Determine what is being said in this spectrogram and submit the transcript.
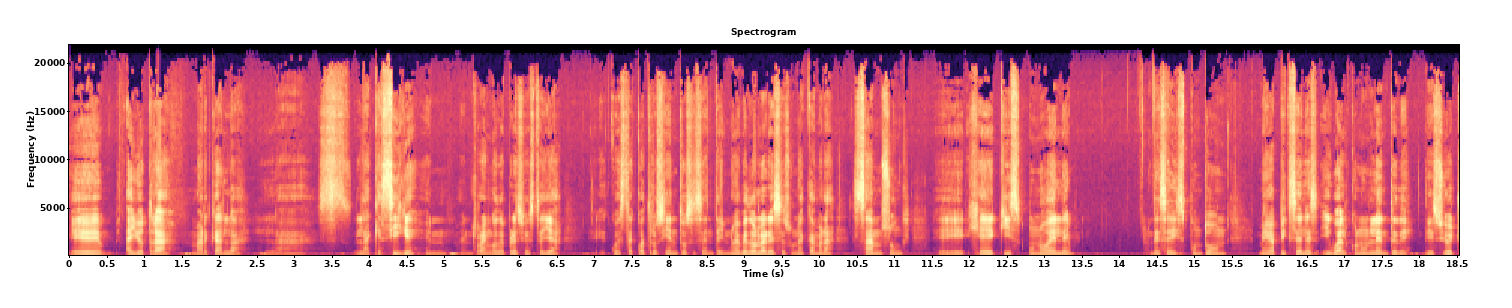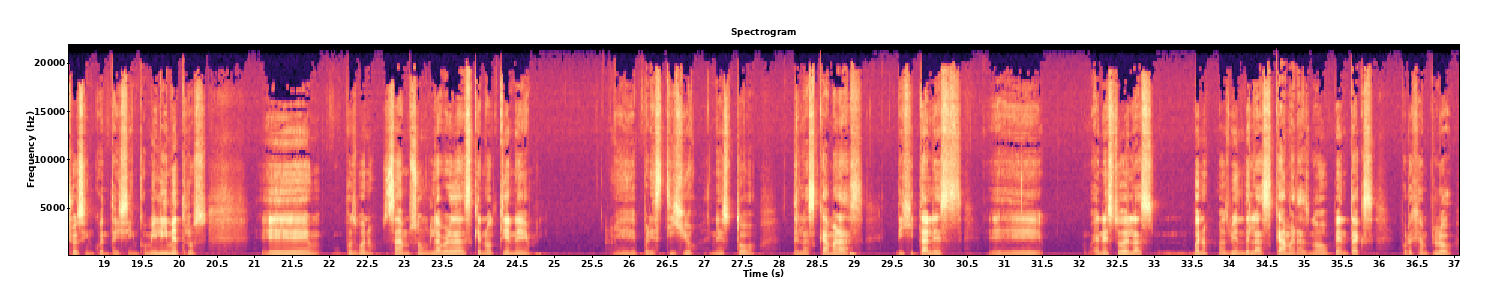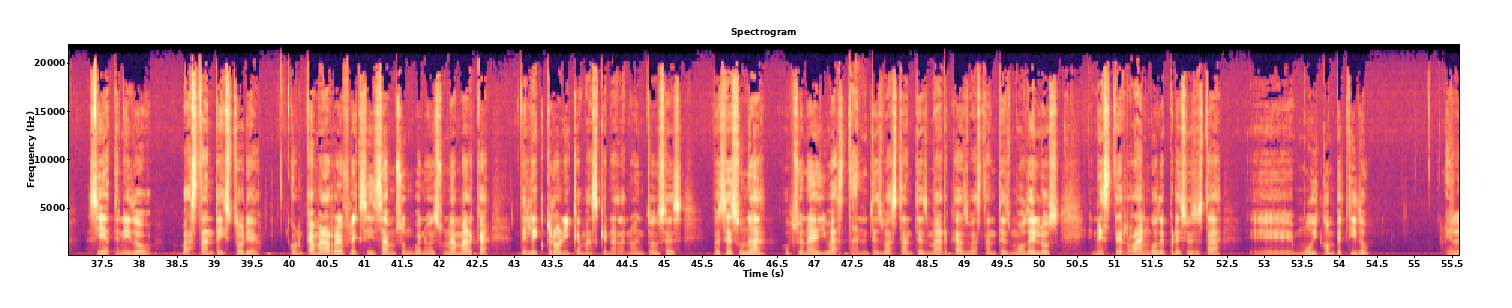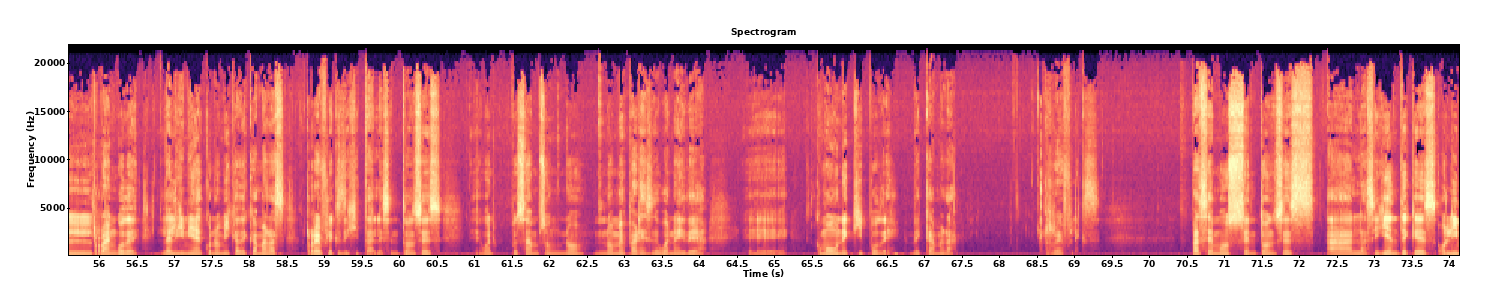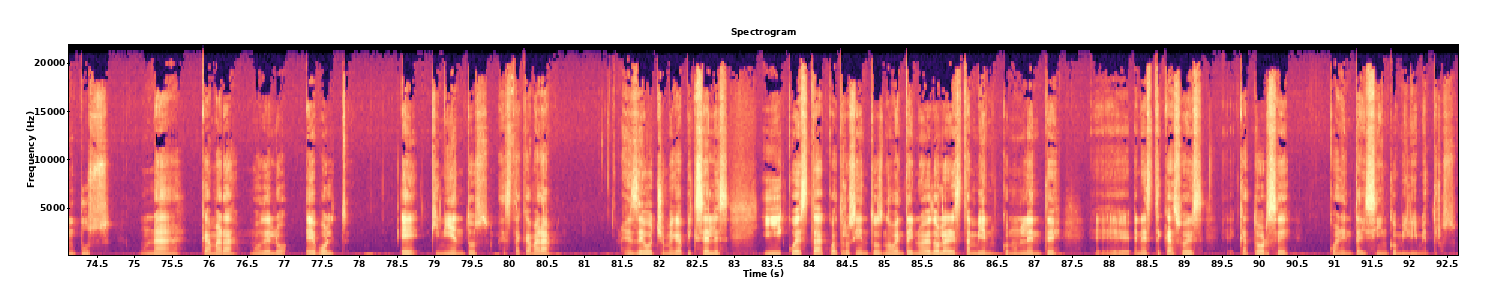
Eh, hay otra marca, la, la, la que sigue en, en, rango de precio, este ya eh, cuesta 469 dólares, es una cámara Samsung eh, GX1L de 6.1 megapíxeles, igual con un lente de 18 a 55 milímetros. Eh, pues bueno, Samsung la verdad es que no tiene prestigio en esto de las cámaras digitales. En esto de las, bueno, más bien de las cámaras, ¿no? Pentax, por ejemplo, sí ha tenido bastante historia con cámara reflex y Samsung, bueno, es una marca de electrónica más que nada, ¿no? Entonces, pues es una opción. Hay bastantes, bastantes marcas, bastantes modelos en este rango de precios. Está eh, muy competido el rango de la línea económica de cámaras reflex digitales. Entonces, eh, bueno, pues Samsung no, no me parece buena idea eh, como un equipo de, de cámara reflex. Pasemos entonces a la siguiente que es Olympus, una cámara modelo Evolt E500. Esta cámara es de 8 megapíxeles y cuesta 499 dólares también con un lente eh, en este caso es 14 45 milímetros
